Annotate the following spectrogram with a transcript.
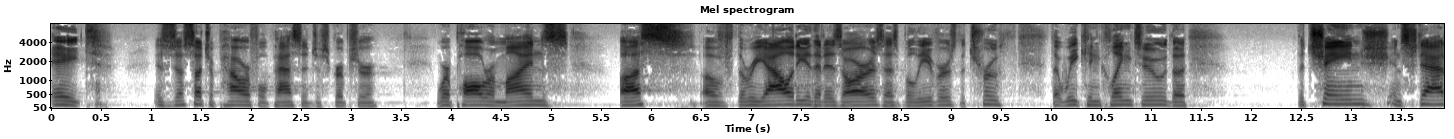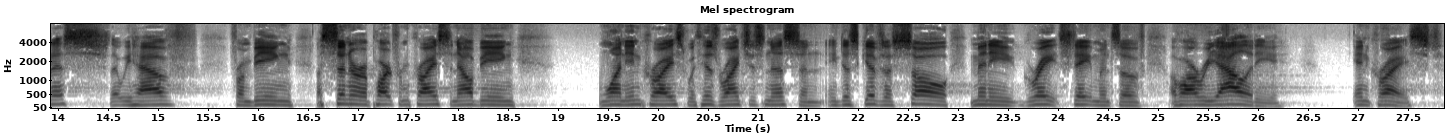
8 is just such a powerful passage of Scripture where Paul reminds us of the reality that is ours as believers, the truth that we can cling to, the, the change in status that we have from being a sinner apart from Christ to now being one in Christ with his righteousness. And he just gives us so many great statements of, of our reality in Christ.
